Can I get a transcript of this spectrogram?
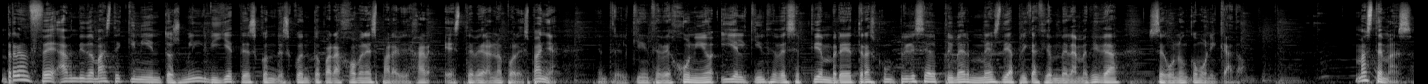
Renfe ha vendido más de 500.000 billetes con descuento para jóvenes para viajar este verano por España, entre el 15 de junio y el 15 de septiembre, tras cumplirse el primer mes de aplicación de la medida, según un comunicado. Más temas.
